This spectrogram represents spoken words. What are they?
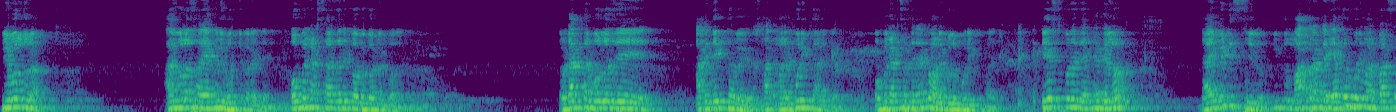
প্রিয় বন্ধুরা, আমি বললাম, স্যার, এখনই ভর্তি করে দেন। ওপেন হার্ট সার্জারি কবে করবেন বলেন? তো ডাক্তার বলল যে, আগে দেখতে হবে মানে পরীক্ষা আগে ওপেন হার্ট সার্জারি আগে অনেকগুলো পরীক্ষা হয়। টেস্ট করে দেখা গেল ডায়াবেটিস ছিল, কিন্তু মাত্রাটা এত পরিমাণ বাড়ছে,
